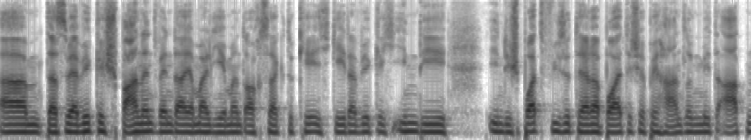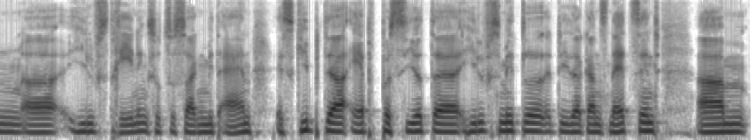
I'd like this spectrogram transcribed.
Ähm, das wäre wirklich spannend, wenn da ja mal jemand auch sagt, okay, ich gehe da wirklich in die, in die sportphysiotherapeutische Behandlung mit Atemhilfstraining sozusagen mit ein. Es gibt ja App-basierte Hilfsmittel, die da ganz nett sind. Ähm,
